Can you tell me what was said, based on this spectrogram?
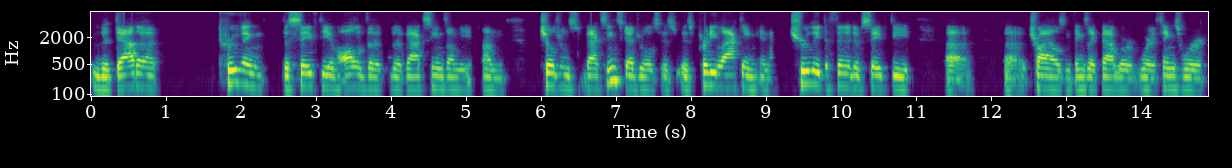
the data proving the safety of all of the, the vaccines on the on children's vaccine schedules is is pretty lacking in truly definitive safety uh, uh, trials and things like that, where where things were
